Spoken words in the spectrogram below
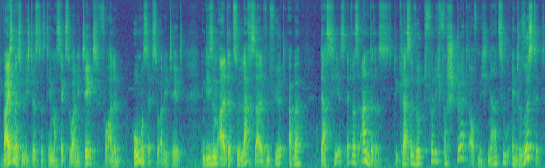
Ich weiß natürlich, dass das Thema Sexualität, vor allem Homosexualität, in diesem Alter zu Lachsalven führt, aber das hier ist etwas anderes. Die Klasse wirkt völlig verstört auf mich, nahezu entrüstet.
